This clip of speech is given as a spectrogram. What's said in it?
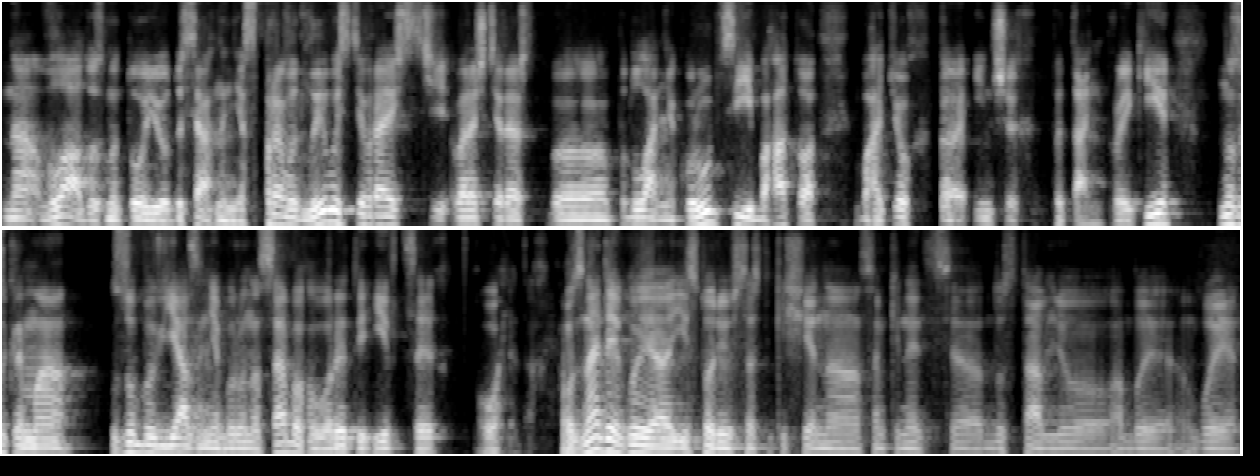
на владу з метою досягнення справедливості, врешті, врешті-решт, е, подолання корупції, багато багатьох е, інших питань, про які ну зокрема зобов'язання беру на себе говорити і в цих оглядах. От знаєте, яку я історію все ж таки ще на сам кінець е, доставлю, аби ви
